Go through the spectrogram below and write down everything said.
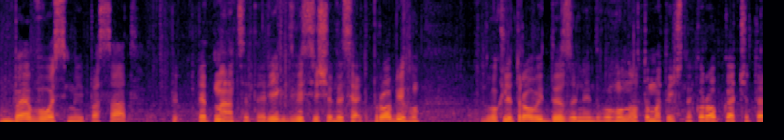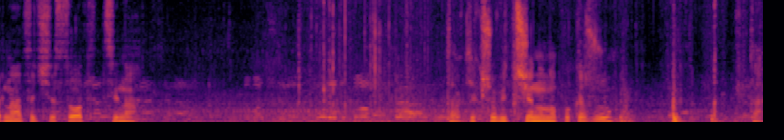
Б8 Passat, 15 рік, 260 пробігу, 2-літровий дизельний двигун, автоматична коробка, 14600 ціна. Так, якщо відчинено, покажу. Так,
